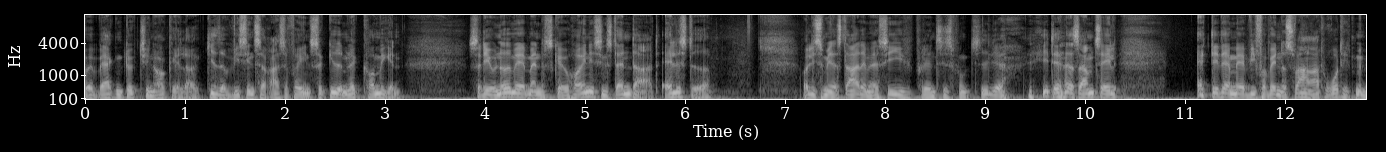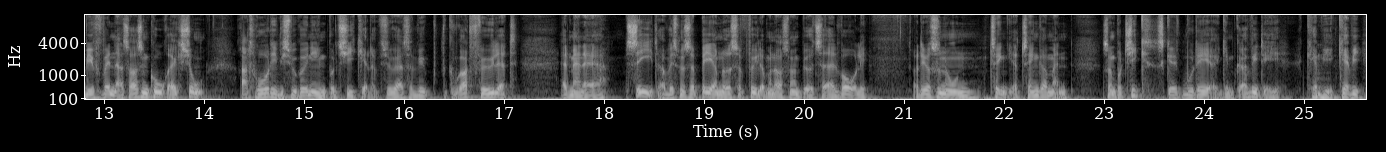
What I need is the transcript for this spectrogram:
er hverken dygtig nok, eller gider vis interesse for en, så gider man ikke komme igen. Så det er jo noget med, at man skal jo højne sin standard alle steder. Og ligesom jeg startede med at sige på den tidspunkt tidligere i den her samtale, at det der med, at vi forventer svar ret hurtigt, men vi forventer altså også en god reaktion ret hurtigt, hvis vi går ind i en butik. Eller hvis vi, altså, vi kan godt føle, at, at man er set, og hvis man så beder om noget, så føler man også, at man bliver taget alvorligt. Og det er jo sådan nogle ting, jeg tænker, man som butik skal vurdere. Jamen, gør vi det? Kan vi, kan vi,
